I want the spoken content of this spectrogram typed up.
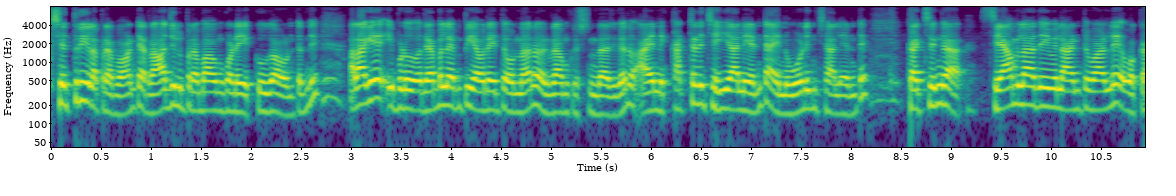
క్షత్రియుల ప్రభావం అంటే రాజుల ప్రభావం కూడా ఎక్కువగా ఉంటుంది. అలాగే ఇప్పుడు రెబల్ ఎంపీ ఎవరైతే ఉన్నారో రామకృష్ణరాజు గారు ఆయన్ని కట్టడి చేయాలి అంటే ఆయన ఓడించాలి అంటే ఖచ్చితంగా శ్యామలాదేవి లాంటి వాళ్ళే ఒక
